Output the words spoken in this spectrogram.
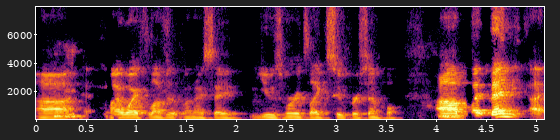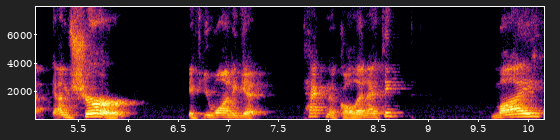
Uh, mm-hmm. My wife loves it when I say use words like super simple. Uh, but then I, I'm sure if you want to get technical. And I think my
